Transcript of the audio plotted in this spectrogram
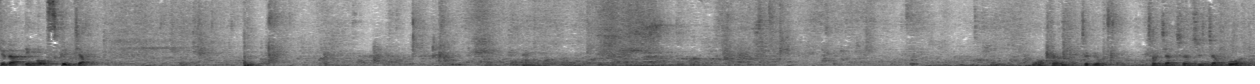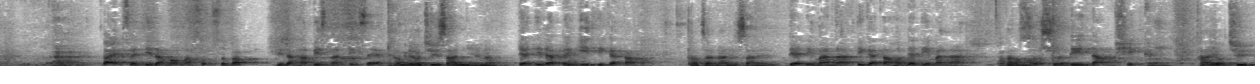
，Kita tengok sekejap. 我看这个再讲下去讲不完。他没有去三年呢他在哪里三年。他有去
